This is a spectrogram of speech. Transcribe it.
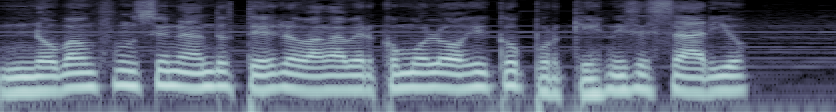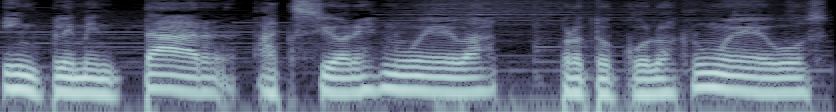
no van funcionando, ustedes lo van a ver como lógico porque es necesario implementar acciones nuevas, protocolos nuevos,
